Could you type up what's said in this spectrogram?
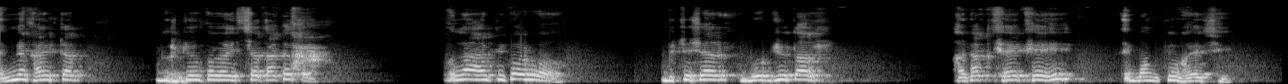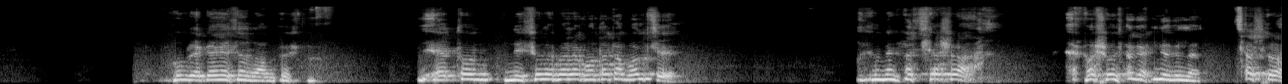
এমনি খানিকটা দুষ্টি করার ইচ্ছা থাকে তো। বলে আর কি করব? ব্রিটিশের বুট জুতার আঘাত খেয়ে খেয়ে এই বঙ্কিম হয়েছি। খুব রেখে গেছেন রামকৃষ্ণ। এত নিচু লেভেলের কথাটা বলছে। একটা এখন সোজা গাড়িয়ে দিলেন, ছেঁচড়া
